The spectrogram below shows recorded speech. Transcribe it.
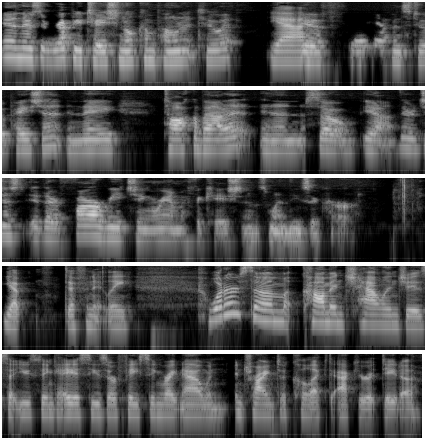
and there's a reputational component to it. Yeah. If that happens to a patient and they talk about it. And so, yeah, they're just, they're far reaching ramifications when these occur. Yep, definitely. What are some common challenges that you think ASCs are facing right now in, in trying to collect accurate data?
